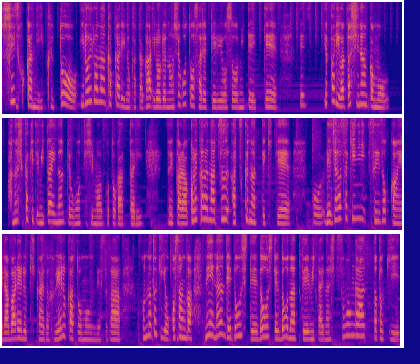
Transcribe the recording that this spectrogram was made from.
水族館に行くと、いろいろな係の方がいろいろなお仕事をされている様子を見ていて、でやっぱり私なんかも話しかけてみたいなって思ってしまうことがあったり、それからこれから夏暑くなってきて、こうレジャー先に水族館選ばれる機会が増えるかと思うんですが、そんな時お子さんが「ねえなんでどうしてどうしてどうなって?」みたいな質問があった時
